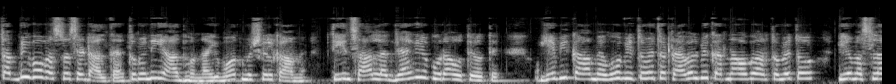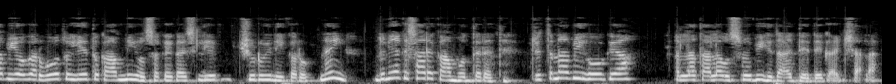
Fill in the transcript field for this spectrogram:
तब भी वो वस्व से डालता है। तुम्हें नहीं याद होना, ये बहुत मुश्किल काम है। तीन साल लग जाएँगे पूरा होते होते। ये भी काम है, वो भी, तुम्हें तो ट्रैवल भी करना होगा और तुम्हें तो ये मसला भी होगा वो तो ये तो काम नहीं हो सकेगा, इसलिए शुरू ही नहीं करो। नहीं, दुनिया के सारे काम होते रहते हैं। जितना भी हो गया, अल्लाह ताला उसमें भी हिदायत दे देगा इनशाला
